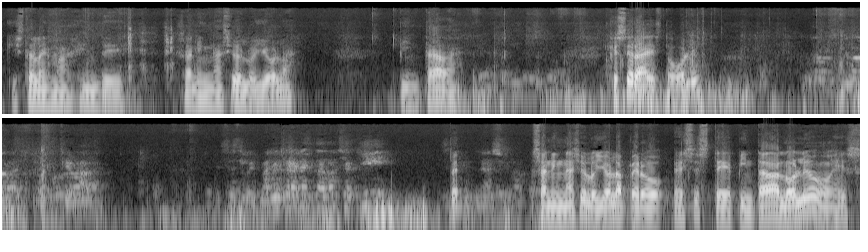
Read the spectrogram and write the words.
Aquí está la imagen de San Ignacio de Loyola pintada. ¿Qué será esto, óleo? Esa es la imagen Entran esta noche aquí. Del Ignacio. San Ignacio Loyola, pero ¿es este pintada al óleo o es,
